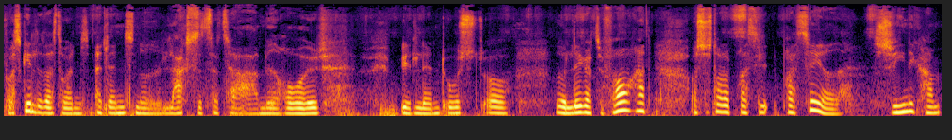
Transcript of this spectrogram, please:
på skiltet, der står et eller andet sådan noget laksetatar med røget, et eller andet ost og noget lækker til forret. Og så står der braseret svinekam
